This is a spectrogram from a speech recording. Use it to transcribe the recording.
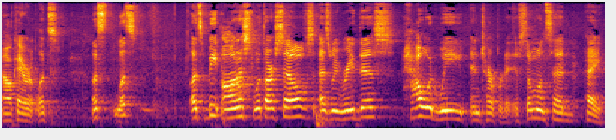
Okay, let's let's let's let's be honest with ourselves as we read this. How would we interpret it? If someone said, "Hey,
